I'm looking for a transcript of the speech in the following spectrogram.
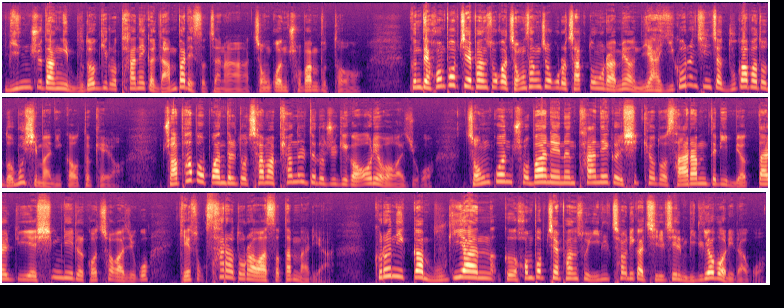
민주당이 무더기로 탄핵을 남발했었잖아. 정권 초반부터. 근데 헌법재판소가 정상적으로 작동을 하면 야 이거는 진짜 누가 봐도 너무 심하니까 어떡해요. 좌파 법관들도 차마 편을 들어주기가 어려워가지고 정권 초반에는 탄핵을 시켜도 사람들이 몇 달 뒤에 심리를 거쳐가지고 계속 살아 돌아왔었단 말이야. 그러니까 무기한 그 헌법재판소 일 처리가 질질 밀려버리라고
